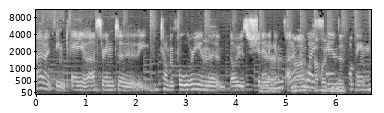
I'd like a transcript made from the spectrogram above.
I don't think any of us are into the tomfoolery and the those shenanigans. Yeah. I don't no, know why I'm Sam's popping.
